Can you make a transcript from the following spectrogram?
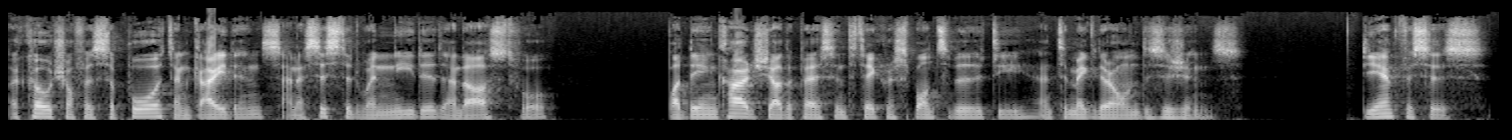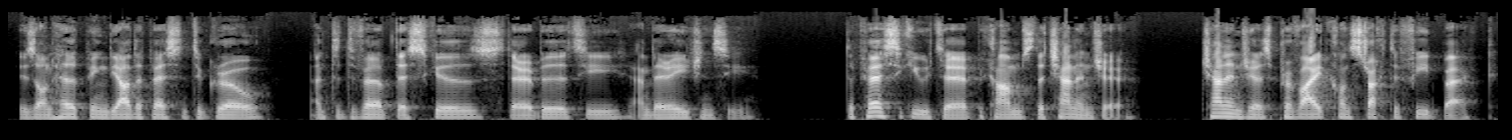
A coach offers support and guidance and assisted when needed and asked for, but they encourage the other person to take responsibility and to make their own decisions. The emphasis is on helping the other person to grow and to develop their skills, their ability, and their agency. The persecutor becomes the challenger. Challengers provide constructive feedback.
